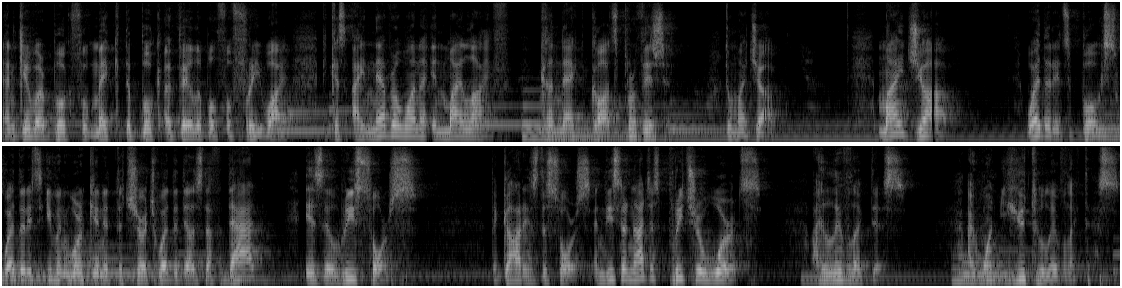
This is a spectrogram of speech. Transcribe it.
And give our book for make the book available for free. Why? Because I never want to in my life connect God's provision to my job. My job, whether it's books, whether it's even working at the church, whether the other stuff, that is a resource. The God is the source. And these are not just preacher words. I live like this. I want you to live like this.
